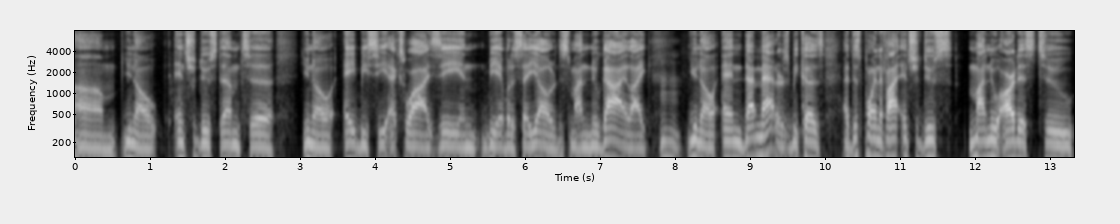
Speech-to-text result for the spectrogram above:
um, you know, introduce them to you know ABC X Y Z, and be able to say, "Yo, this is my new guy." Like, you know, and that matters because at this point, if I introduce my new artist to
